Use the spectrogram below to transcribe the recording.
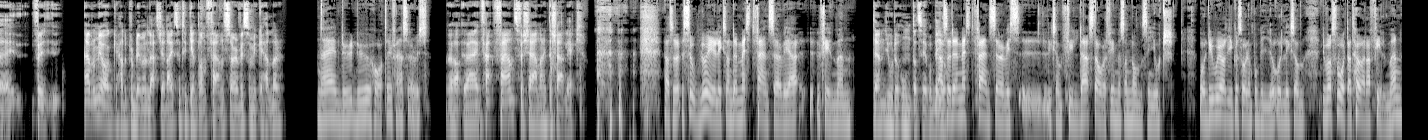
Eh, För även om jag hade problem med Last Jedi så tycker jag inte om fanservice så mycket heller. Nej, du, du hatar ju fanservice. Ja, fa- fans förtjänar inte kärlek. Alltså, Solo är ju liksom den mest fanserviga filmen. Den gjorde ont att se på bio. Alltså den mest fanservice eh, liksom fyllda Star Wars-filmen som någonsin gjorts. Och du och jag gick och såg den på bio och liksom, det var svårt att höra filmen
